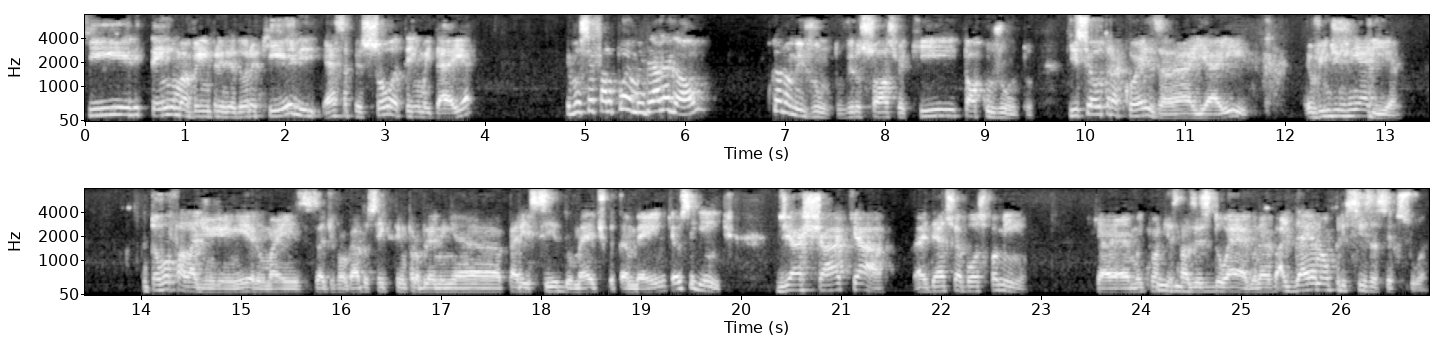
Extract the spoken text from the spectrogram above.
que ele tem uma veia empreendedora, que ele, essa pessoa tem uma ideia, e você fala, pô, é uma ideia legal, por que eu não me junto? Viro sócio aqui e toco junto. Isso é outra coisa, né? E aí, eu vim de engenharia. Então vou falar de engenheiro, mas advogado eu sei que tem um probleminha parecido, médico também, que é o seguinte, de achar que ah, a ideia só é boa se for minha. Que é muito uma questão, às vezes, do ego, né? A ideia não precisa ser sua.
